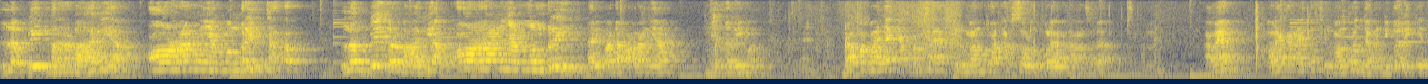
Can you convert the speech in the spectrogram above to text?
Lebih berbahagia orang yang memberi, catat. Lebih berbahagia orang yang memberi daripada orang yang menerima. Berapa banyak yang percaya firman Tuhan absolut? Boleh angkat tangan saudara. Amin. Oleh karena itu firman Tuhan jangan dibalikin.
